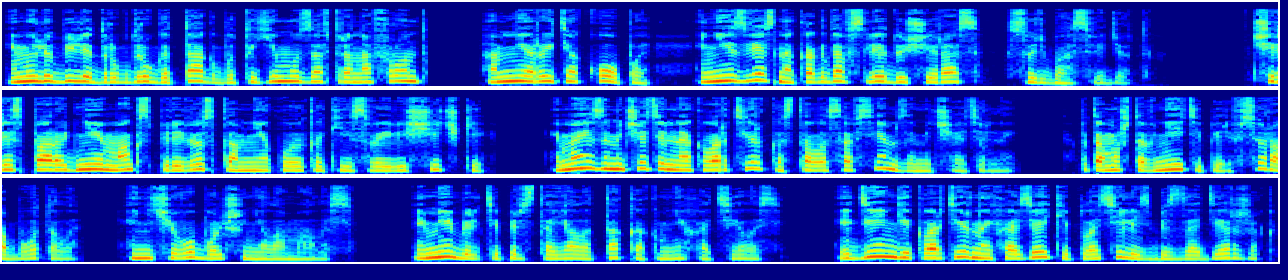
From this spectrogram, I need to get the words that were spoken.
И мы любили друг друга так, будто ему завтра на фронт, а мне рыть окопы, и неизвестно, когда в следующий раз судьба сведет. Через пару дней Макс перевез ко мне кое-какие свои вещички, и моя замечательная квартирка стала совсем замечательной, потому что в ней теперь все работало, и ничего больше не ломалось. И мебель теперь стояла так, как мне хотелось. И деньги квартирной хозяйки платились без задержек.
